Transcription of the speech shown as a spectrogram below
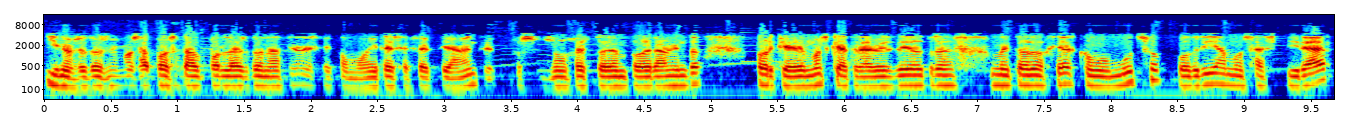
Y nosotros hemos apostado por las donaciones, que como dices, efectivamente, pues es un gesto de empoderamiento, porque vemos que a través de otras metodologías, como mucho, podríamos aspirar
